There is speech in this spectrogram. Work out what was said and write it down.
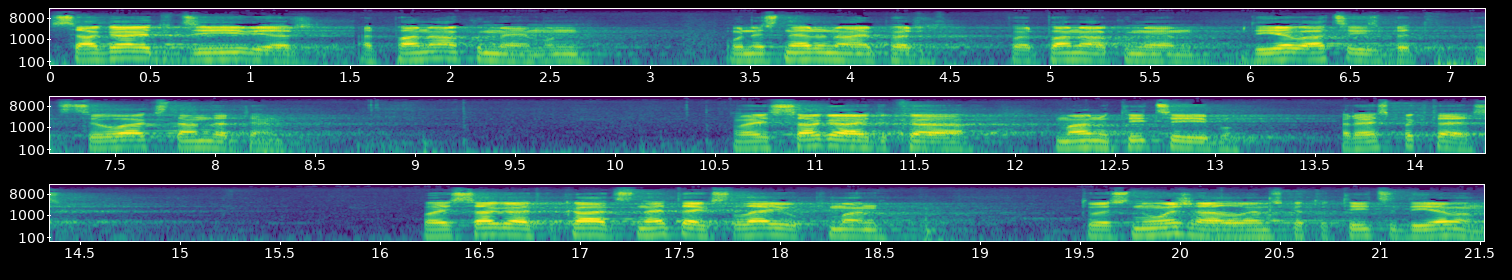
sagaidu dzīvi ar, ar panākumiem, un, un es nerunāju par, par panākumiem dieva acīs, bet pēc cilvēku standartiem. Vai es sagaidu, ka manu ticību respektēs? Vai es sagaidu, ka kāds neteiks lejup man, tu esi nožēlojams, ka tu tici Dievam,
